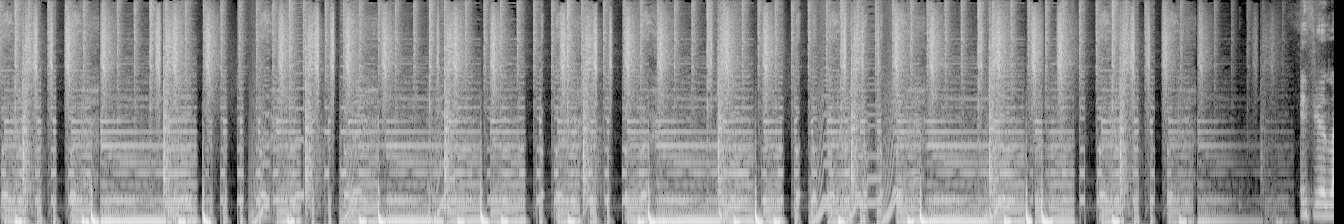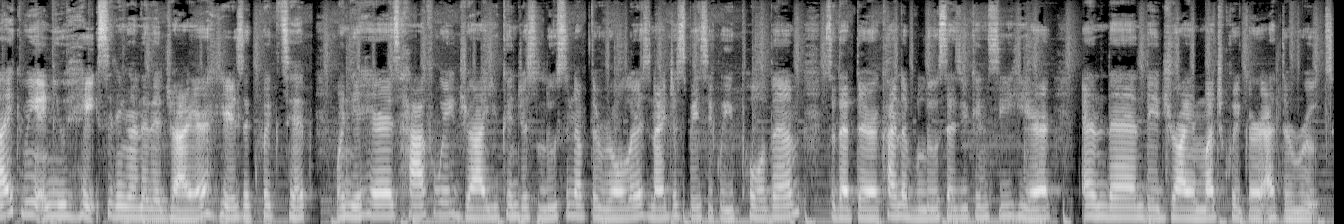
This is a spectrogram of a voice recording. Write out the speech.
Thank you. If you're like me and you hate sitting under the dryer, here's a quick tip. When your hair is halfway dry, you can just loosen up the rollers and I just basically pull them so that they're kind of loose as you can see here and then they dry much quicker at the roots.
